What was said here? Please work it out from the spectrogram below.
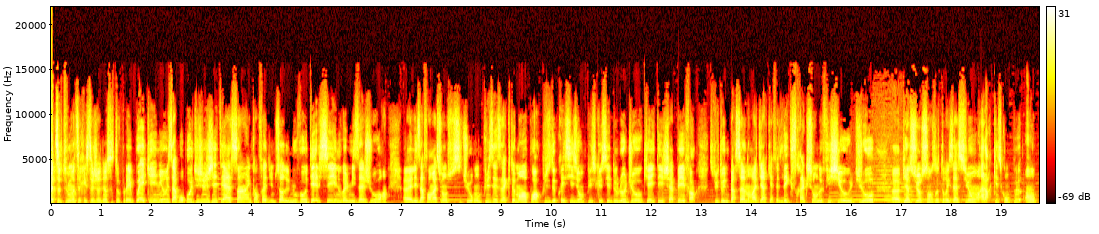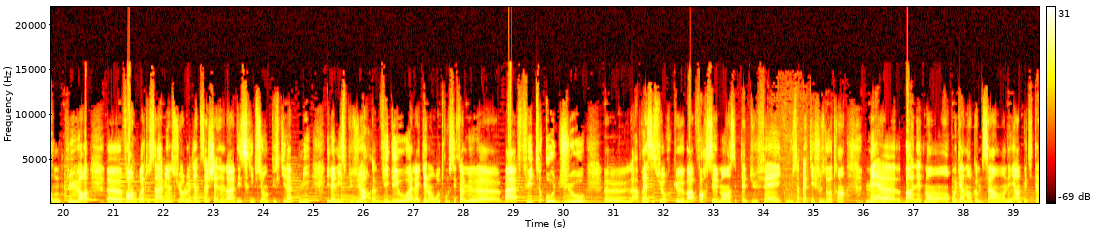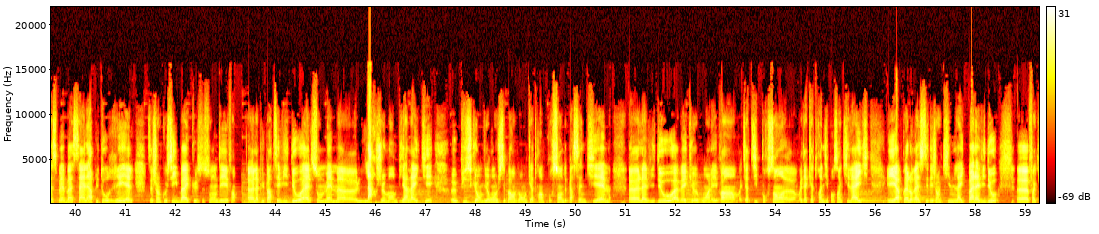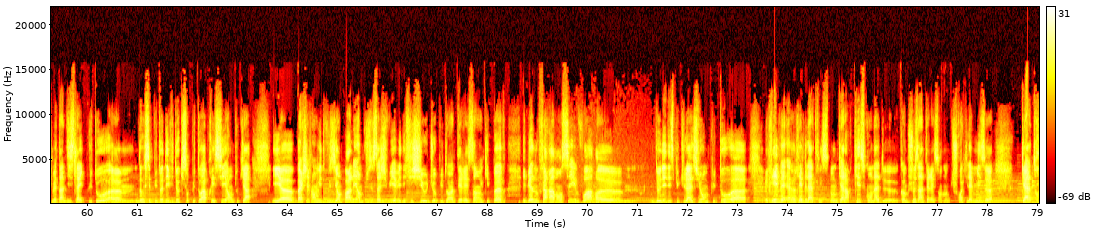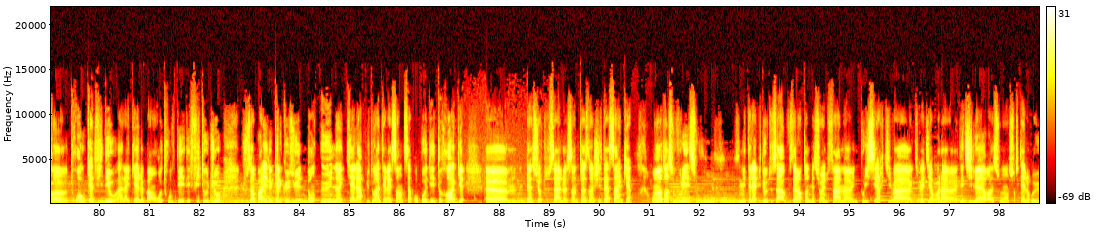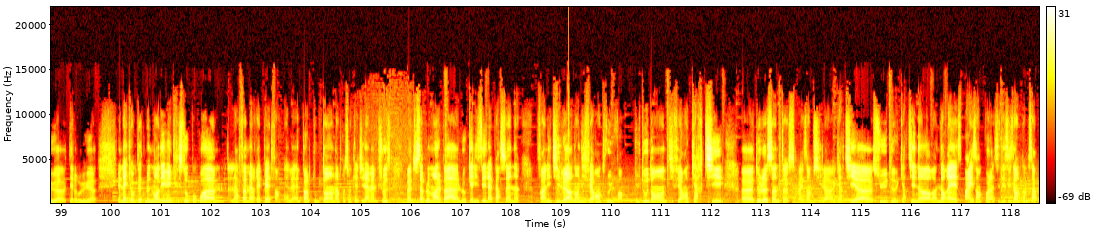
What's up tout le monde, c'est Christ, aujourd'hui on se pour les Breaking News à propos du jeu GTA V, en fait une sorte de nouveau DLC, une nouvelle mise à jour. Euh, les informations se situeront plus exactement pour avoir plus de précision puisque c'est de l'audio qui a été échappé, enfin c'est plutôt une personne on va dire qui a fait de l'extraction de fichiers audio, euh, bien sûr sans autorisation. Alors qu'est-ce qu'on peut en conclure? Euh, Voir à peu près tout ça, bien sûr le lien de sa chaîne est dans la description puisqu'il a mis, il a mis plusieurs vidéos à laquelle on retrouve ces fameux bah, fuites audio audio. Euh, après, c'est sûr que bah, forcément, c'est peut-être du fake ou ça peut être quelque chose d'autre. Hein. Mais euh, bah, honnêtement, en regardant comme ça, en ayant un petit aspect, bah, ça a l'air plutôt réel. Sachant qu'aussi bah, que ce sont des... Enfin, euh, la plupart de ces vidéos, elles sont même largement bien likées, puisque environ, je sais pas, environ 80% de personnes qui aiment la vidéo avec, bon allez, 20, on va dire 10%, on va dire 90% qui like, et après le reste, c'est des gens qui ne like pas la vidéo, enfin qui mettent un 10 plutôt. Euh, donc c'est plutôt des vidéos qui sont plutôt appréciées en tout cas. Et euh, bah, j'avais envie de vous y en parler. En plus de ça, j'ai vu il y avait des fichiers audio plutôt intéressants qui peuvent eh bien, nous faire avancer, voire euh, donner des spéculations plutôt euh, euh, révélatrices. Donc alors, qu'est-ce qu'on a de comme chose intéressante? Donc je crois qu'il a mis euh, 4, 3 ou 4 vidéos à laquelle bah, on retrouve des, fuites audio. Je vous en parlais de quelques-unes, dont une qui a l'air plutôt intéressante. C'est à propos des drogues. bien sûr, tout ça à Los Santos dans GTA 5. On entend, si vous voulez, si vous, mettez la vidéo, tout ça, vous allez entendre bien sûr une femme, une policière qui va, qui va dire, voilà, des dealers sont sur telle rue, telle rue. Il y en a qui vont peut-être me demander, mais Christo, pourquoi euh, la femme elle répète, enfin elle, parle tout le temps, on a l'impression qu'elle dit la même chose bah, Tout simplement elle va localiser la personne, enfin les dealers dans différentes rues, enfin plutôt dans différents quartiers euh, de Los Santos. Par exemple, si le quartier euh, sud, quartier nord, nord-est par exemple, voilà, c'est des exemples comme ça.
